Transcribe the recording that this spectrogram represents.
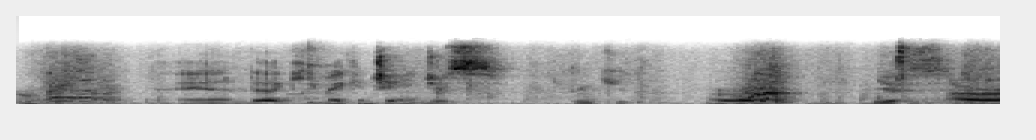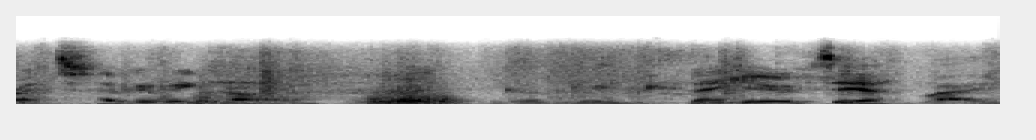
Okay. and uh, keep making changes Thank you. all right Yes. all right have a good week good week. thank you see ya Bye.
